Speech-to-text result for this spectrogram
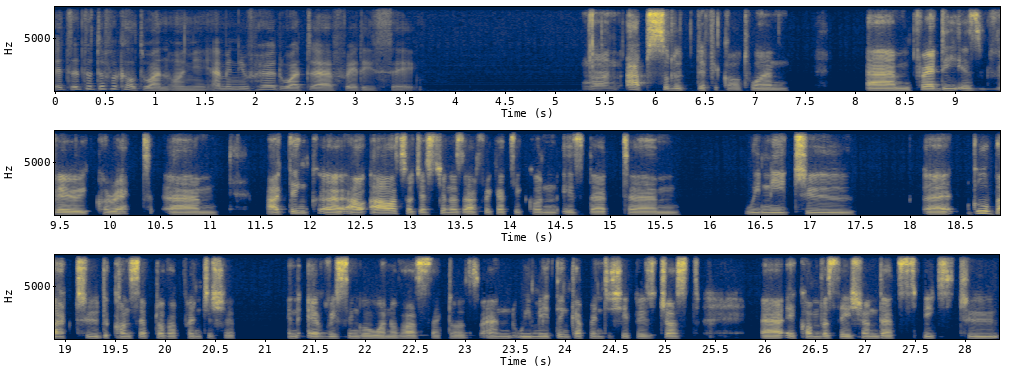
it's it's a difficult one, Onyi. I mean, you've heard what uh, Freddie's saying. An absolute difficult one. Um, Freddie is very correct. Um, I think uh, our, our suggestion as Afrika Tikkun is that um, we need to uh, go back to the concept of apprenticeship in every single one of our sectors. And we may think apprenticeship is just uh, a conversation that speaks to,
